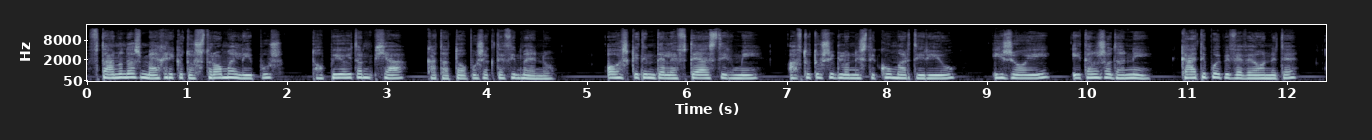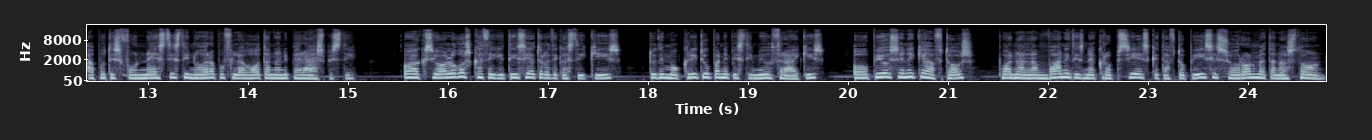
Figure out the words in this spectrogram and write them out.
φτάνοντας μέχρι και το στρώμα λίπους, το οποίο ήταν πια κατά τόπους εκτεθειμένο. Ω και την τελευταία στιγμή αυτού του συγκλονιστικού μαρτυρίου, η ζωή ήταν ζωντανή, κάτι που επιβεβαιώνεται από τις φωνές της την ώρα που φλεγόταν ανυπεράσπιστη. Ο αξιόλογος καθηγητής ιατροδικαστικής του Δημοκρίτιου Πανεπιστημίου Θράκης, ο οποίος είναι και αυτός που αναλαμβάνει τις νεκροψίες και ταυτοποιήσει σωρών μεταναστών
